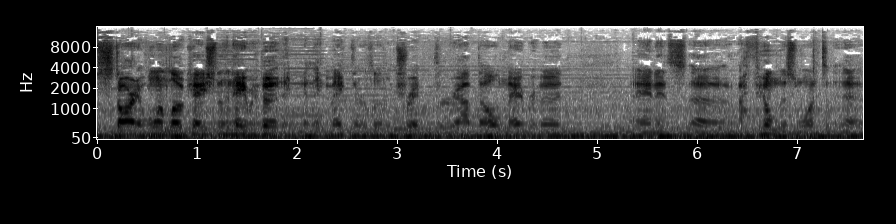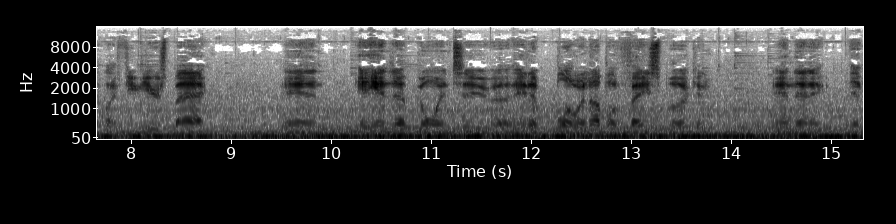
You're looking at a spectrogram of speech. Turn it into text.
start at one location in the neighborhood and they make their little trip throughout the whole neighborhood. And it's uh, I filmed this one uh, like a few years back, and it ended up going to uh, ended up blowing up on Facebook and and then it, it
